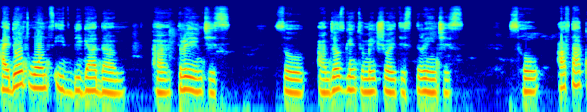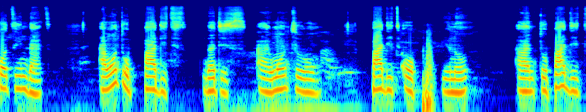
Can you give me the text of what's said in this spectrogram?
I don't want it bigger than uh, three inches. So I'm just going to make sure it is three inches. So after cutting that I want to pad it. That is I want to pad it up you know. And to pad it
